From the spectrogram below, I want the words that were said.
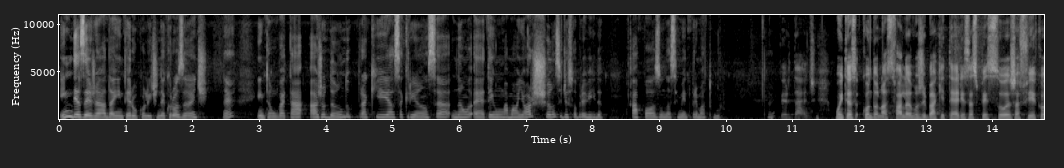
indesejada enterocolite necrosante, né? Então, vai estar ajudando para que essa criança não é, tenha uma maior chance de sobrevida após o nascimento prematuro. Verdade. Muitas, quando nós falamos de bactérias, as pessoas já ficam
